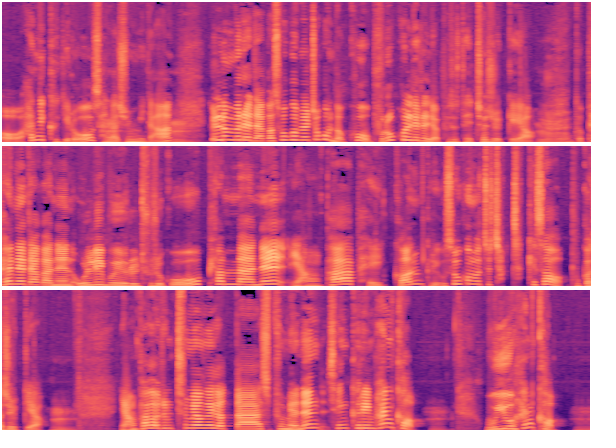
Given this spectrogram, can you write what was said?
어, 한입 크기로 잘라줍니다. 음. 끓는 물에다가 소금을 조금 넣고 브로콜리를 옆에서 데쳐 줄게요. 네. 또 팬에다가는 올리브유를 두르고 편마늘, 양파, 베이컨 그리고 소금 후추 착착해서 볶아줄게요. 음. 양파가 좀 투명해졌다 싶으면은 생크림 한 컵, 음. 우유 한 컵, 음.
